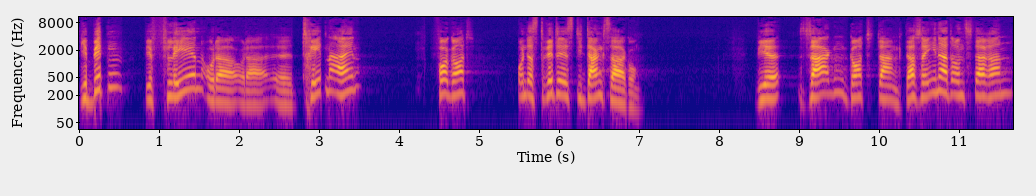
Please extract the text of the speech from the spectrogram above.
Wir bitten wir flehen oder, oder äh, treten ein vor Gott. Und das dritte ist die Danksagung. Wir sagen Gott Dank. Das erinnert uns daran,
